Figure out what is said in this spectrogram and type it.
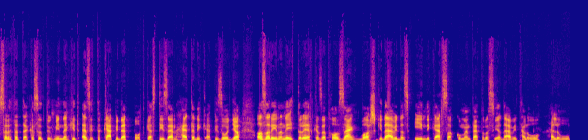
szeretettel köszöntünk mindenkit, ez itt a Capinet Podcast 17. epizódja. Az Arena 4-től érkezett hozzánk Baski Dávid, az IndyCar szakkommentátor. Szia Dávid, hello! Hello!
